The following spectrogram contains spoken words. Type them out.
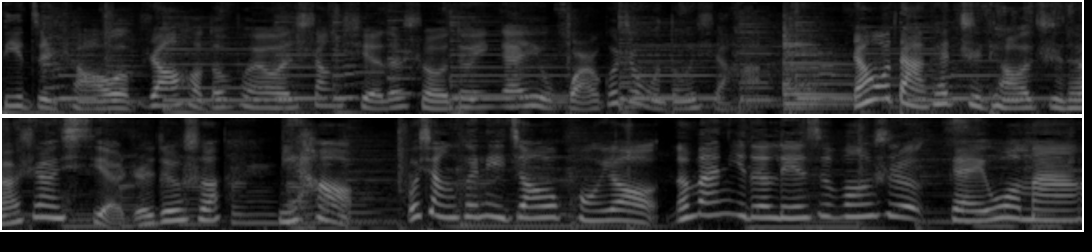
递纸条。我不知道好多朋友上学的时候都应该有玩过这种东西哈。然后我打开纸条，纸条上写着，就是说你好，我想和你交个朋友，能把你的联系方式给我吗？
